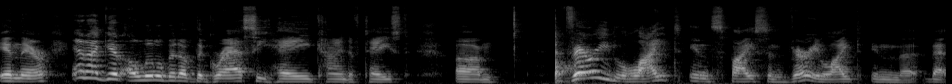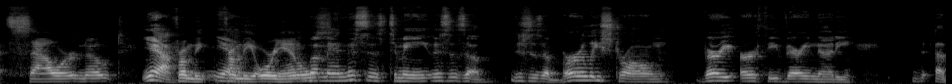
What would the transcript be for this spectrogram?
in there, and I get a little bit of the grassy hay kind of taste. Um, very light in spice and very light in the that sour note Yeah, from the yeah. from the Orientals. But man, this is to me, this is a this is a burley, strong, very earthy, very nutty, a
